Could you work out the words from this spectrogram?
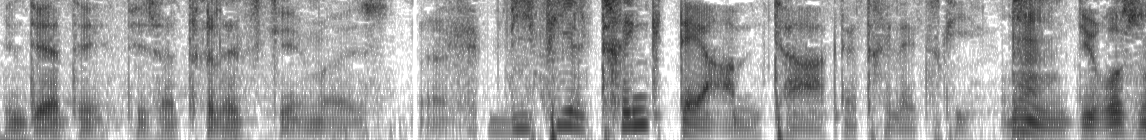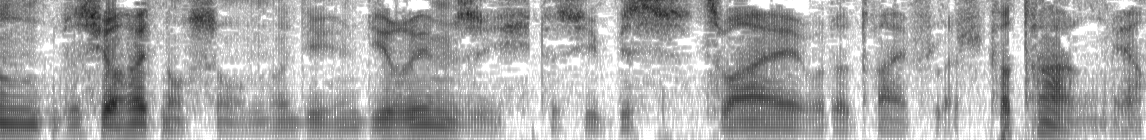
in der die, dieser Trilecki immer ist. Ja. Wie viel trinkt der am Tag, der Trilecki? Hm, Die Russen, das ist ja heute noch so. Ne, die, die rühmen sich, dass sie bis zwei oder drei Flaschen vertragen, ja.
